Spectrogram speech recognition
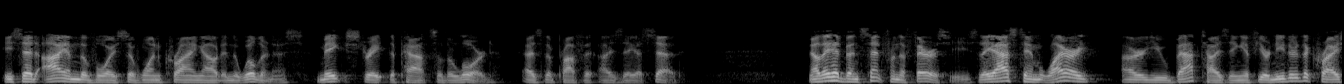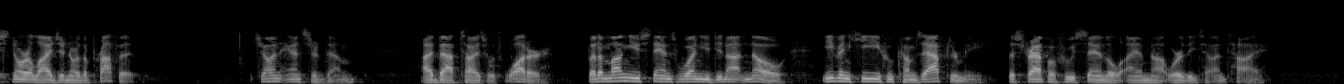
He said, I am the voice of one crying out in the wilderness, Make straight the paths of the Lord, as the prophet Isaiah said. Now they had been sent from the Pharisees. They asked him, Why are, are you baptizing if you're neither the Christ, nor Elijah, nor the prophet? John answered them, I baptize with water, but among you stands one you do not know even he who comes after me, the strap of whose sandal I am not worthy to untie.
